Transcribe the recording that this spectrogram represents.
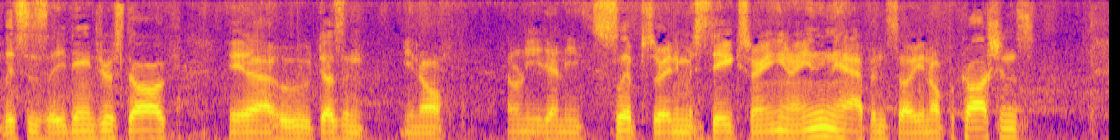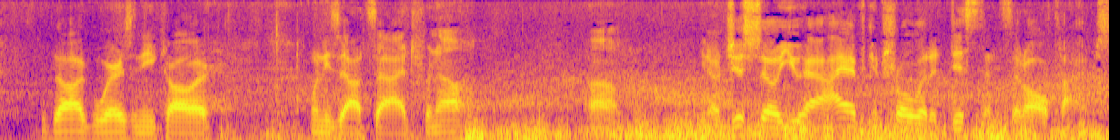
This is a dangerous dog, yeah, who doesn't, you know, I don't need any slips or any mistakes or any, you know, anything to happen. So, you know, precautions. The dog wears an e-collar when he's outside for now. Um, you know, just so you have, I have control at a distance at all times.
